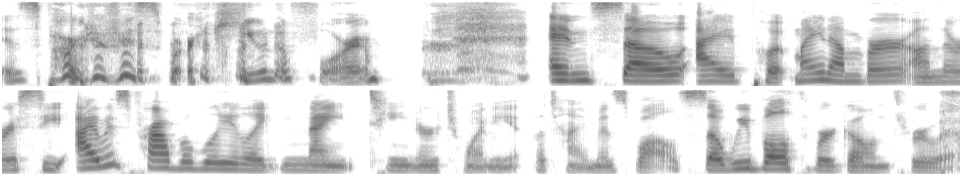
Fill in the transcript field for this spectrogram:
as part of his work uniform. And so I put my number on the receipt. I was probably like 19 or 20 at the time as well. So we both were going through it.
